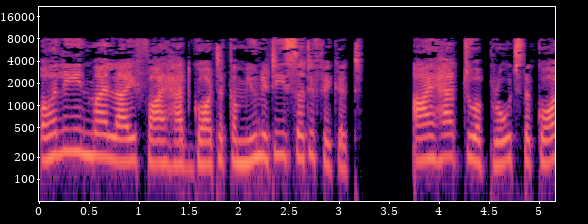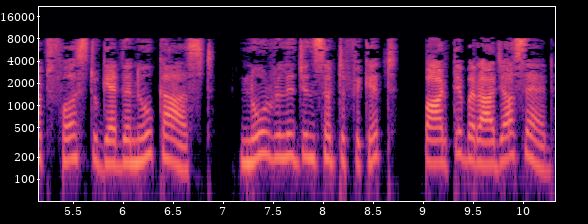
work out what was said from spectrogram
Early in my life I had got a community certificate. I had to approach the court first to get the no caste, no religion certificate, Parthiba Raja said.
